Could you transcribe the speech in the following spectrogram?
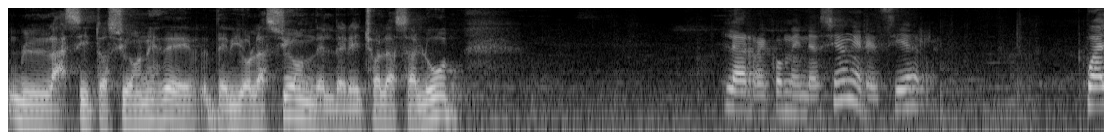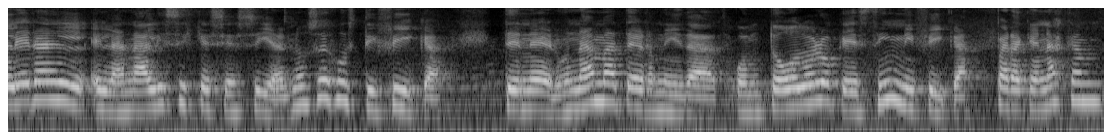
las situaciones de violación del derecho a la salud. La recomendación era el cierre. ¿Cuál era el, análisis que se hacía? No se justifica tener una maternidad con todo lo que significa para que nazcan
